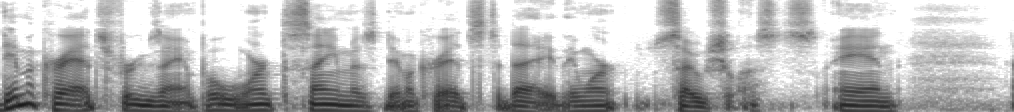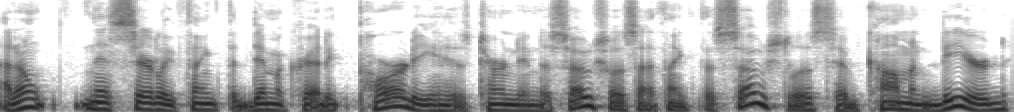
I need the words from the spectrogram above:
Democrats, for example, weren't the same as Democrats today. They weren't socialists. And I don't necessarily think the Democratic Party has turned into socialists. I think the socialists have commandeered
